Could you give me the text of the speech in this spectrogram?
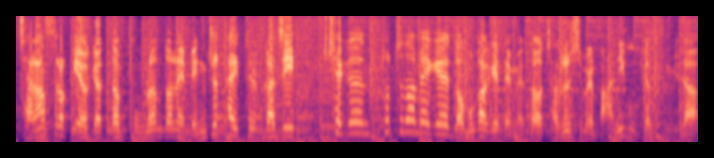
자랑스럽게 여겼던 북런던의 맹주 타이틀까지 최근 토트넘에게 넘어가게 되면서 자존심을 많이 구겼습니다.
